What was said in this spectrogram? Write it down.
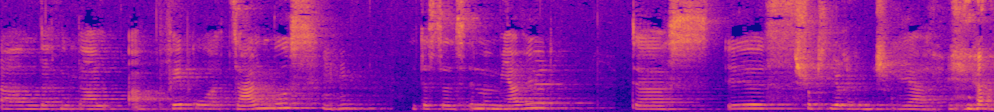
ähm, dass man da ab Februar zahlen muss und dass das immer mehr wird, das ist Schockierend. ja Ja,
